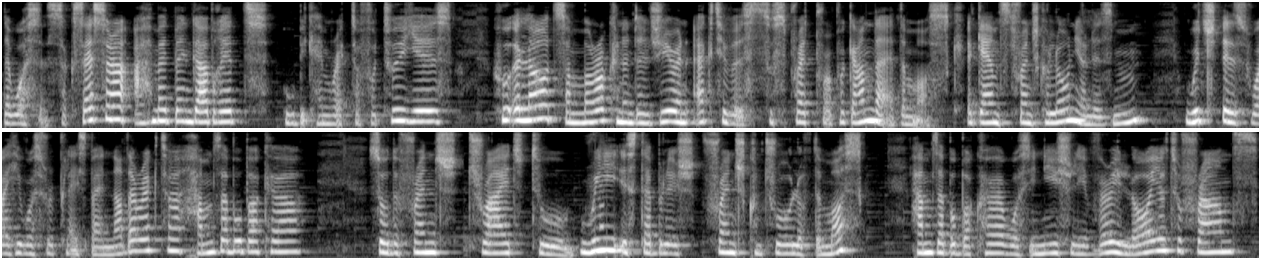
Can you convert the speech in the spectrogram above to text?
there was a successor, Ahmed Benghabrit, who became rector for two years, who allowed some Moroccan and Algerian activists to spread propaganda at the mosque against French colonialism, which is why he was replaced by another rector, Hamza Boubakeur. So the French tried to re establish French control of the mosque Hamza Boubakeur was initially very loyal to France,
